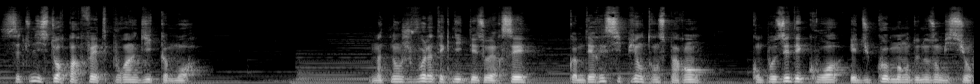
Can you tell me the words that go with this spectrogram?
C'est une histoire parfaite pour un geek comme moi. Maintenant, je vois la technique des ORC comme des récipients transparents composés des quoi et du comment de nos ambitions.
